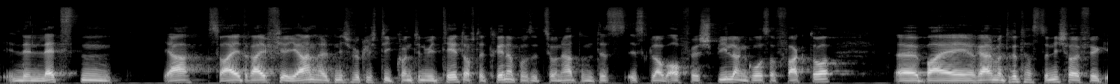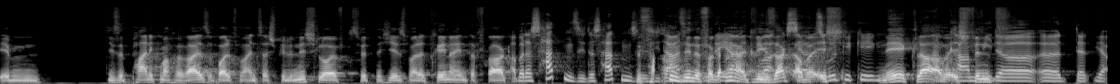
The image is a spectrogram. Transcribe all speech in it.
in den letzten ja, zwei, drei, vier Jahren halt nicht wirklich die Kontinuität auf der Trainerposition hat. Und das ist, glaube ich, auch für Spieler ein großer Faktor. Äh, bei Real Madrid hast du nicht häufig eben diese Panikmacherei, sobald es mal ein, zwei Spiele nicht läuft, es wird nicht jedes Mal der Trainer hinterfragt. Aber das hatten sie, das hatten sie. Das hatten Zidane sie in der Vergangenheit, ja, wie gesagt, aber ich, nee, klar, aber ich finde, äh, ja.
